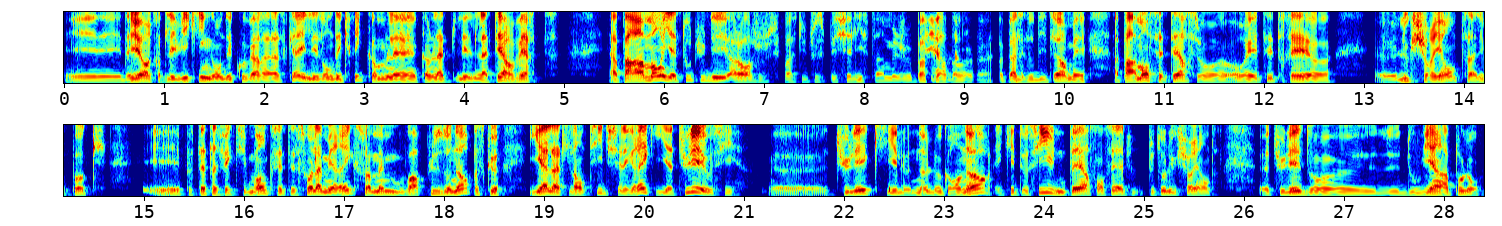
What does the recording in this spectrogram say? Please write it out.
Et d'ailleurs, quand les Vikings ont découvert l'Alaska, ils les ont décrits comme, comme la, terre verte. apparemment, il y a toute une. Alors, je ne suis pas du tout spécialiste, hein, mais je ne veux pas perdre, pas perdre les auditeurs, mais apparemment, cette terre aurait été très euh, euh, luxuriante à l'époque. Et peut-être effectivement que c'était soit l'Amérique, soit même voire plus au nord, parce qu'il y a l'Atlantide chez les Grecs, il y a Tulé aussi. Euh, Tulé qui est le, Grand Nord et qui est aussi une terre censée être plutôt luxuriante. Euh, Tulé euh, d'où vient Apollon.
